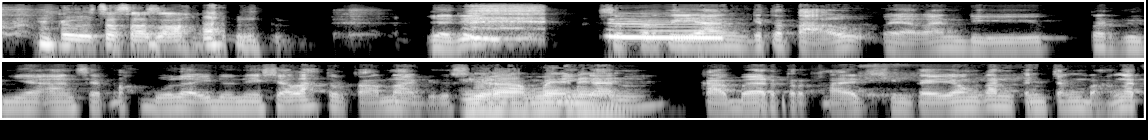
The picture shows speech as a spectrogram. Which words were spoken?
nggak usah sosokan. Jadi seperti yang kita tahu ya kan di perduniaan sepak bola Indonesia lah terutama gitu. Iya, Seminggu rame ini kan kabar terkait Sinteyong kan kenceng banget.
